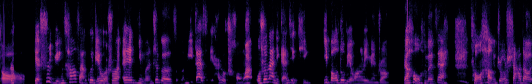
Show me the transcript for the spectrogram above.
哦，也是云仓反馈给我说，哎，你们这个怎么米袋子里还有虫啊？我说那你赶紧停，一包都别往里面装。然后我们再 从杭州杀到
